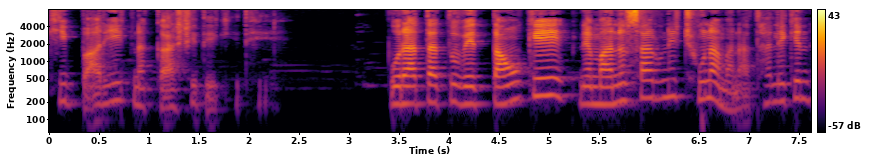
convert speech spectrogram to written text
की बारीक नक्काशी देखी थी। पुरातत्ववेत्ताओं के नियमानुसार उन्हें छूना मना था, लेकिन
